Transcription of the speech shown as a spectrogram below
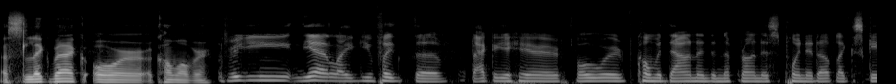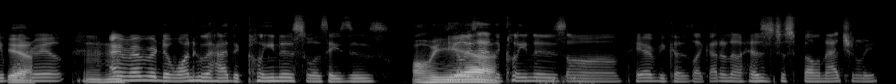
a slick back or a comb over. freaking yeah, like you put the back of your hair forward, comb it down, and then the front is pointed up like a skateboard Yeah. ramp. hmm I remember the one who had the cleanest was Jesus. oh yeah, He always had the cleanest um hair because like I don't know, his just fell naturally.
